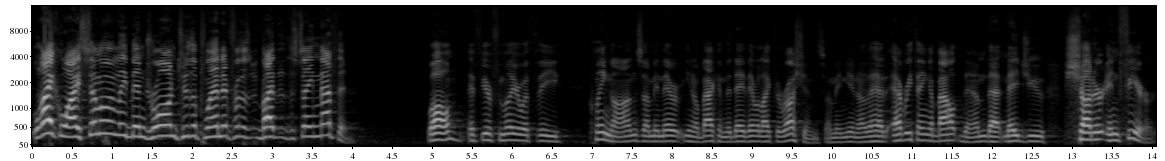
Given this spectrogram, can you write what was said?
likewise similarly been drawn to the planet for the, by the same method. Well, if you're familiar with the Klingons, I mean, they're, you know, back in the day, they were like the Russians. I mean, you know, they had everything about them that made you shudder in fear.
